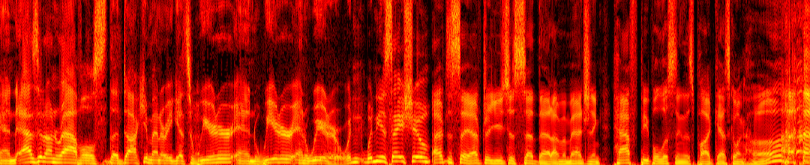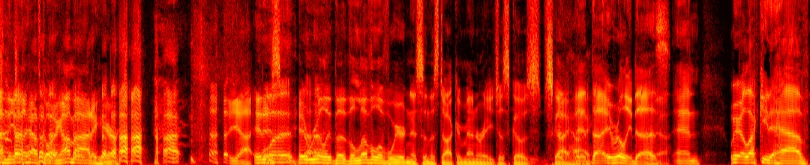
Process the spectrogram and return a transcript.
And as it unravels, the documentary gets weirder and weirder and weirder. Wouldn't wouldn't you say, Shu? I have to say, after you just said that, I'm imagining half people listening to this podcast going, "Huh," and the other half going, "I'm out of here." yeah, it is. What? It really the the level of weirdness in this documentary just goes sky high. It, uh, it really does. And We are lucky to have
